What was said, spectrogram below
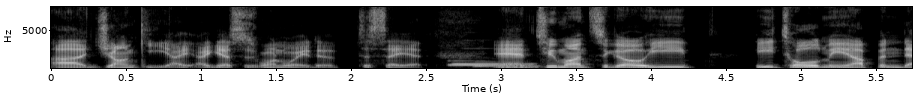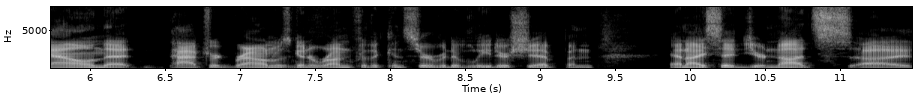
uh, junkie, I, I guess is one way to to say it. And two months ago, he he told me up and down that Patrick Brown was going to run for the conservative leadership, and and I said, "You're nuts. Uh,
